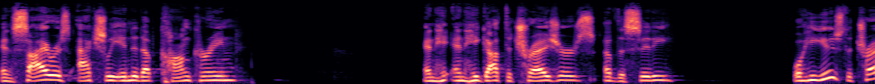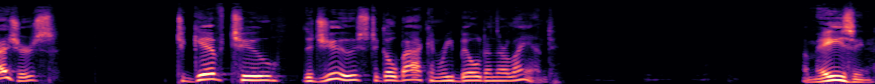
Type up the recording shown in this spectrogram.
and Cyrus actually ended up conquering, and he, and he got the treasures of the city. Well, he used the treasures to give to the Jews to go back and rebuild in their land. Amazing.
